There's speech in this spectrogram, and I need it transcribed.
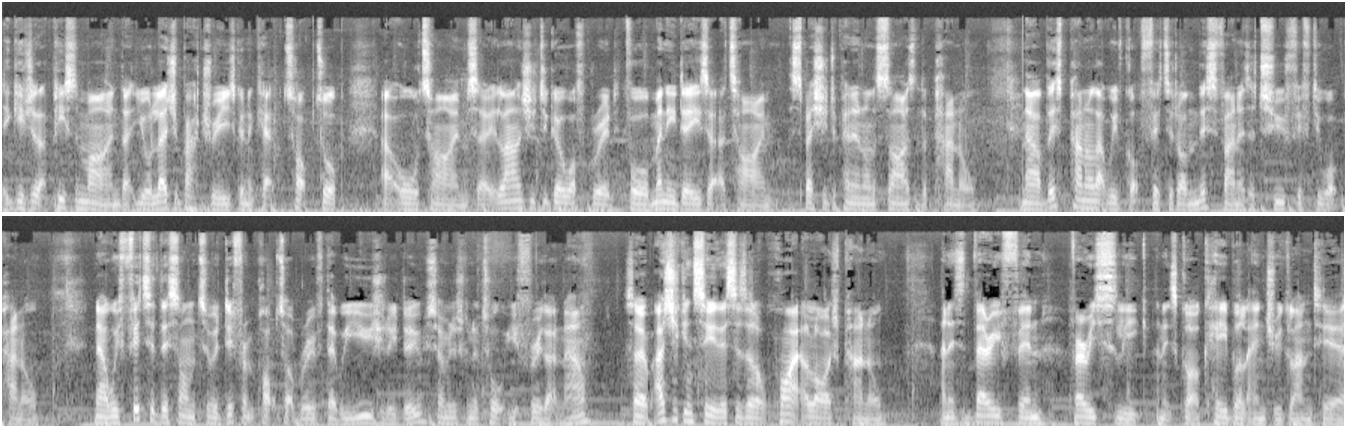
It gives you that peace of mind that your leisure battery is going to get topped up at all times. So it allows you to go off grid for many days at a time, especially depending on the size of the panel. Now, this panel that we've got fitted on this van is a 250 watt panel. Now, we fitted this onto a different pop top roof that we usually do. So I'm just going to talk you through that now. So as you can see, this is a, quite a large panel and it's very thin, very sleek, and it's got a cable entry gland here.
